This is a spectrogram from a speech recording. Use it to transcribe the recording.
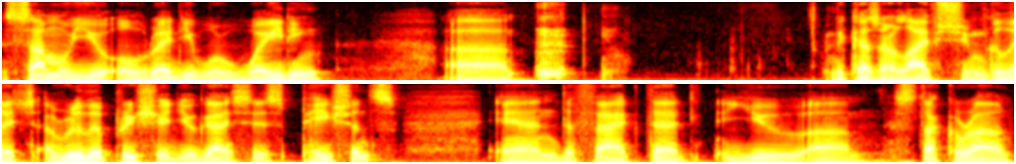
some of you already were waiting uh, because our live stream glitched. I really appreciate you guys' patience and the fact that you um, stuck around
